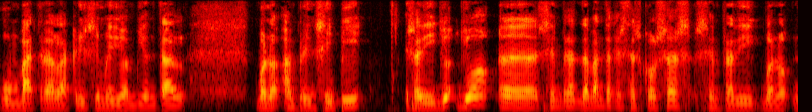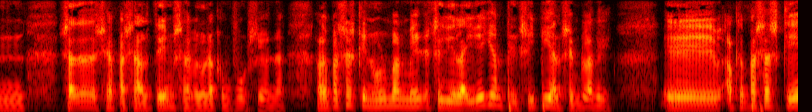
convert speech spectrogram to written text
combatre la crisi medioambiental. bueno, en principi, és a dir, jo, jo eh, sempre, davant d'aquestes coses, sempre dic, bueno, mm, s'ha de deixar passar el temps a veure com funciona. El que passa és que normalment, és a dir, la idea en principi em sembla bé. Eh, el que passa és que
